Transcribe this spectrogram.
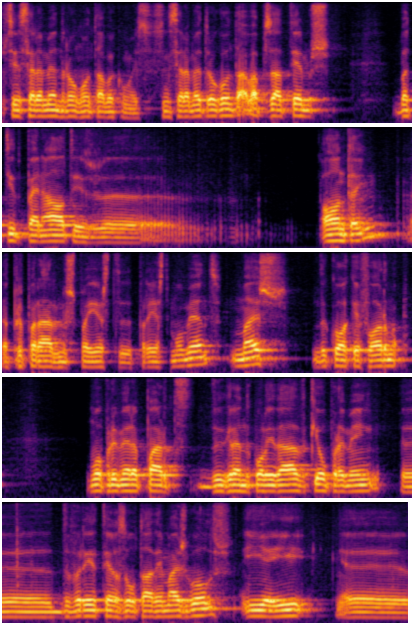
Sinceramente não contava com isso. Sinceramente não contava, apesar de termos batido penaltis eh, ontem, a preparar-nos para este, para este momento, mas, de qualquer forma, uma primeira parte de grande qualidade que eu, para mim, eh, deveria ter resultado em mais golos e aí, eh,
